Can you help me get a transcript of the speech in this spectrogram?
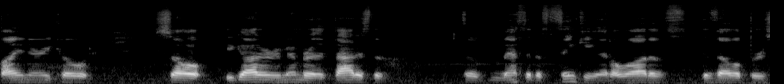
binary code. So you got to remember that that is the the method of thinking that a lot of developers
